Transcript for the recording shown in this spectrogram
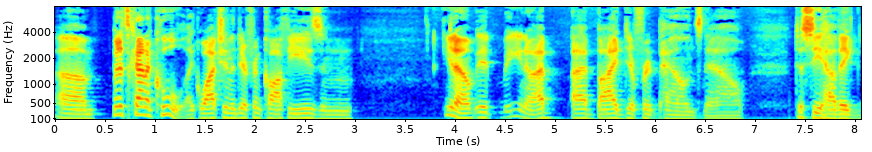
um, but it's kind of cool, like watching the different coffees and you know, it. You know, I I buy different pounds now to see how they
